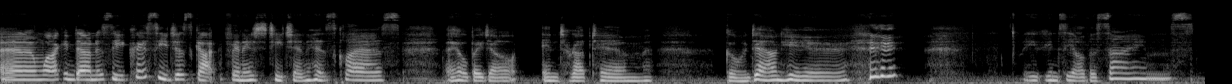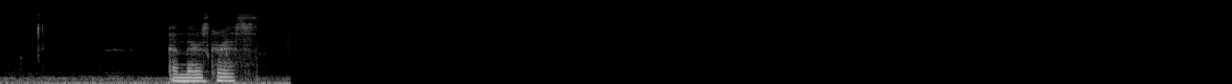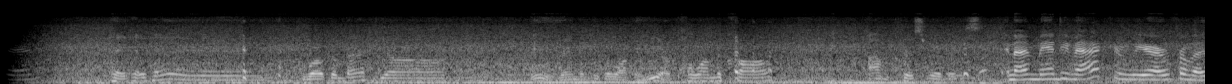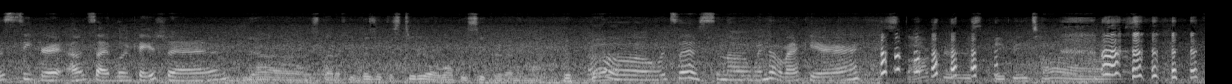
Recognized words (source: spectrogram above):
I'm walking down to see Chris. He just got finished teaching his class. I hope I don't interrupt him going down here. you can see all the signs. And there's Chris. Hey, hey, hey. Welcome back, y'all. Ooh, random people walking. We are Pole on the Call. I'm Chris Rivers. And I'm Mandy Mack, and we are from a secret outside location. Yes, that if you visit the studio, it won't be secret anymore. oh, what's this in the window back here? Stalkers, peeping toms,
